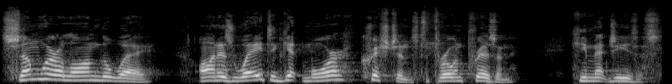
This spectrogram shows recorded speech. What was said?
Somewhere along the way, on his way to get more Christians to throw in prison, he met Jesus.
